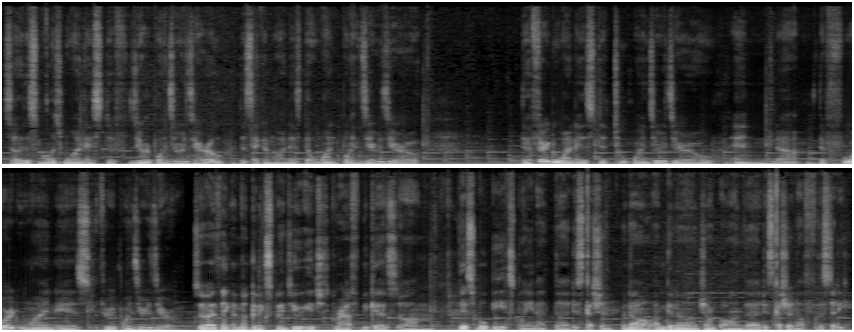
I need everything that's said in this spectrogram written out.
So the smallest one is the 0.00, the second one is the 1.00, the third one is the 2.00 and uh, the fourth one is 3.00. So I think I'm not going to explain to you each graph because um, this will be explained at the discussion. But now I'm going to jump on the discussion of the study.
